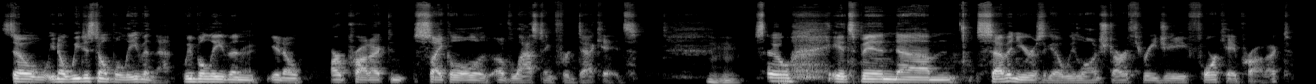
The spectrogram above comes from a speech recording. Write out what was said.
so you know, we just don't believe in that. We believe in right. you know our product cycle of lasting for decades. Mm-hmm. So it's been um, seven years ago we launched our 3G 4K product.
